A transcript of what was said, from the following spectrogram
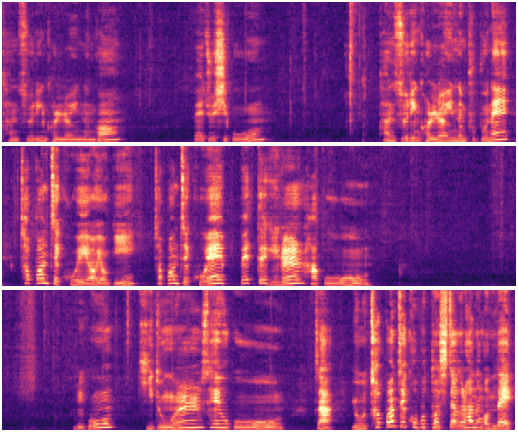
단수링 걸려 있는 거 빼주시고 단수링 걸려 있는 부분에 첫 번째 코예요. 여기 첫 번째 코에 빼뜨기를 하고 그리고 기둥을 세우고 자, 요 첫 번째 코부터 시작을 하는 건데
